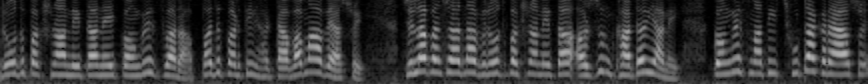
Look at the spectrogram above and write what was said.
વિરોધ પક્ષના નેતાને કોંગ્રેસ દ્વારા પદ પરથી હટાવવામાં આવ્યા છે. જિલ્લા પંચાયતના વિરોધ પક્ષના નેતા અર્જુન ખાટરિયાને કોંગ્રેસમાંથી છૂટા કરાયા છે,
